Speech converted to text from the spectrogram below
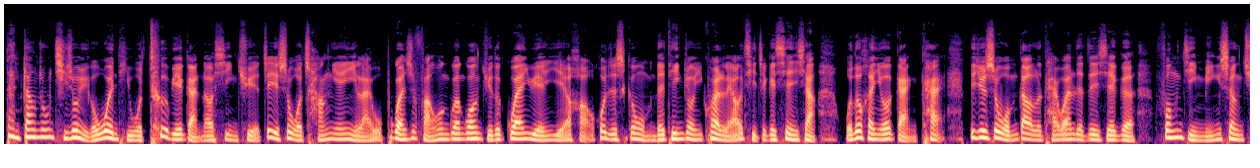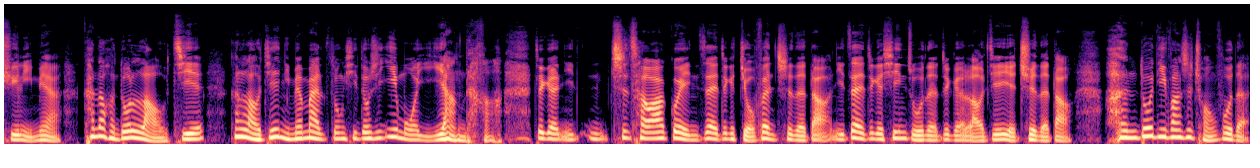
但当中其中有个问题，我特别感到兴趣，这也是我长年以来，我不管是访问观光局的官员也好，或者是跟我们的听众一块聊起这个现象，我都很有感慨。那就是我们到了台湾的这些个风景名胜区里面，看到很多老街，跟老街里面卖的东西都是一模一样的哈。这个你你吃草仔粿，你在这个九份吃得到，你在这个新竹的这个老街也吃得到，很多地方是重复的。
